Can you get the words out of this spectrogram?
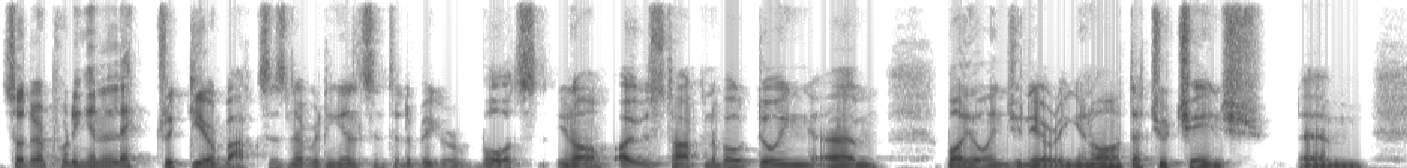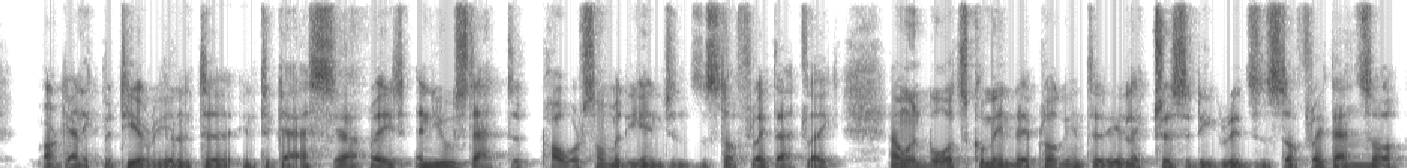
So they're putting in electric gearboxes and everything else into the bigger boats. You know, I was talking about doing um, bioengineering. You know, that you change um, organic material into into gas, Yeah. right, and use that to power some of the engines and stuff like that. Like, and when boats come in, they plug into the electricity grids and stuff like that. Mm. So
